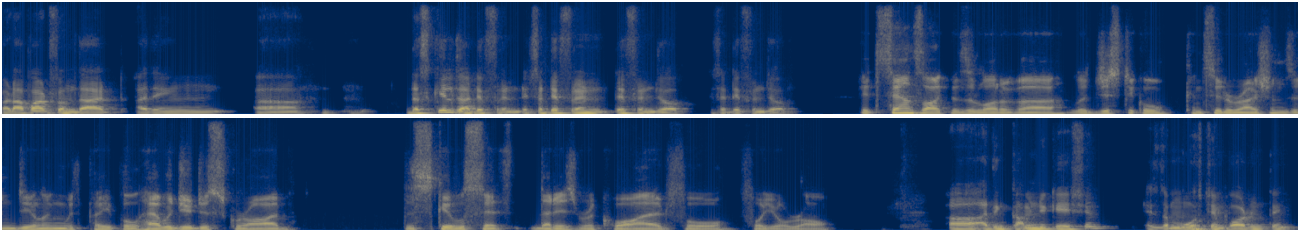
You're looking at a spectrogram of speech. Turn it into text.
but apart from that i think uh, the skills are different. It's a different different job. It's a different job. It sounds like there's a lot of uh, logistical considerations in dealing with people. How would you describe the skill set that is required for for your role? Uh, i think communication is the most important thing.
